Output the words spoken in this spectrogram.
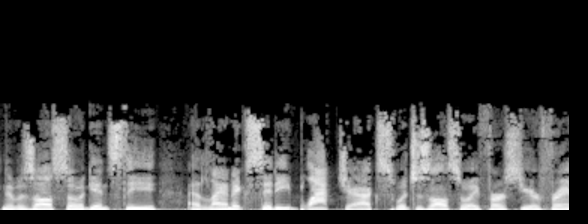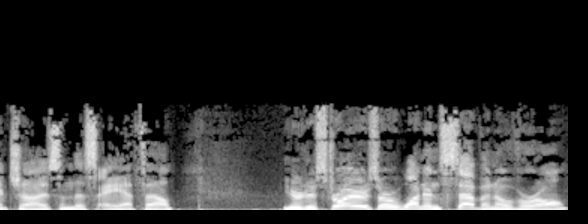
And it was also against the Atlantic City Blackjacks, which is also a first year franchise in this AFL. Your Destroyers are 1 and 7 overall.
